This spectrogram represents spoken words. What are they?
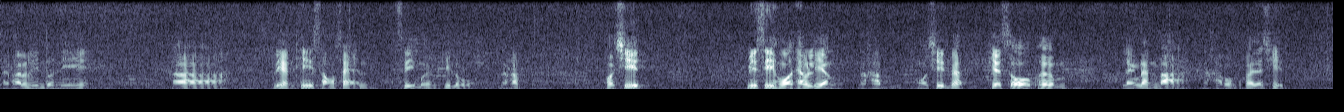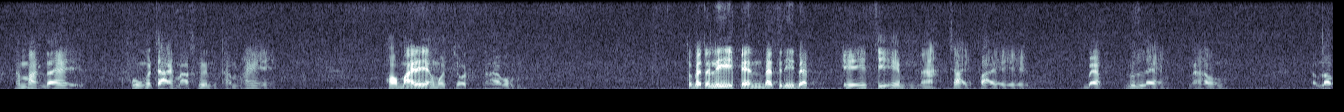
สายพานลาลิ้นตัวนี้เหรียญที่ 2 4 0 0 0 0กิโลนะครับหัวฉีดมี 4 หัวแถวเรียงนะครับหัวฉีดแบบเพียโซเพิ่มแรงดันบาร์นะครับผมก็จะฉีดน้ำมันได้ฟุ้งกระจายมากขึ้นทำให้เผาไหม้ได้อย่างหมดจดนะครับผม ตัวแบตเตอรี่เป็นแบตเตอรี่แบบ AGM นะจ่ายไฟแบบรุนแรงนะครับผมสำหรับ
